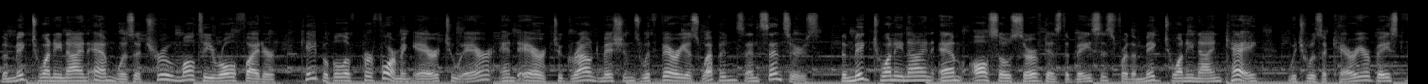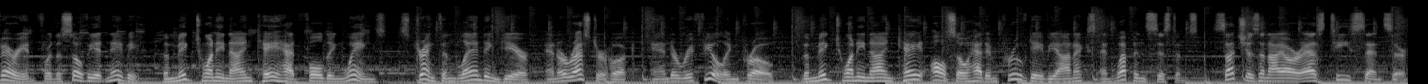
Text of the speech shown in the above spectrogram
The MiG-29M was a true multi-role fighter, capable of performing air-to-air and air-to-ground missions with various weapons and sensors. The MiG-29M also served as the basis for the MiG-29K, which was a carrier-based variant for the Soviet Navy. The MiG-29K had folding wings, strengthened landing gear, an arrestor hook, and a refueling probe. The MiG-29K also had improved avionics and weapons systems, such as an IRST sensor,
